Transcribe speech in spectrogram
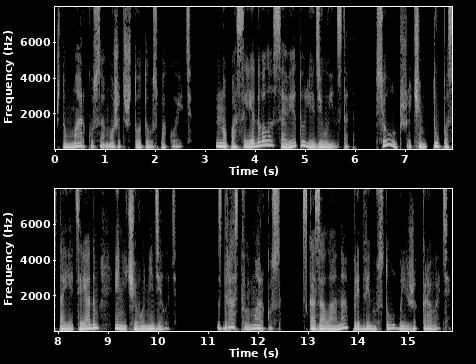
что Маркуса может что-то успокоить. Но последовала совету леди Уинстед. Все лучше, чем тупо стоять рядом и ничего не делать. «Здравствуй, Маркус», — сказала она, придвинув стул ближе к кровати.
